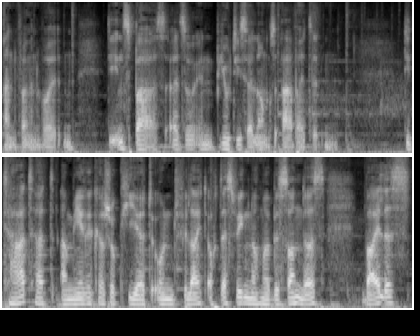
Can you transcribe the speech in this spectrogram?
anfangen wollten, die in Spas, also in Beauty-Salons arbeiteten. Die Tat hat Amerika schockiert und vielleicht auch deswegen nochmal besonders, weil es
